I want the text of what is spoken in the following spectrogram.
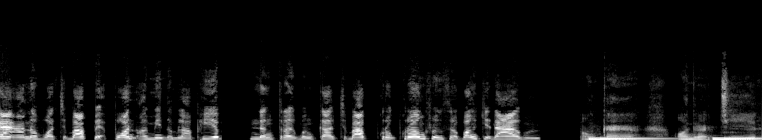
ការអនុវត្តច្បាប់ពាក់ព័ន្ធឲ្យមានដំណាភាពនិងត្រូវបង្កើតច្បាប់គ្រប់គ្រងគ្រឿងស្រវឹងជាដើមអង្គការអន្តរជាតិ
